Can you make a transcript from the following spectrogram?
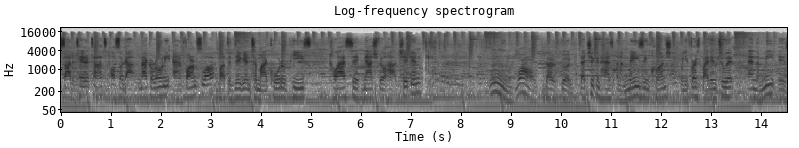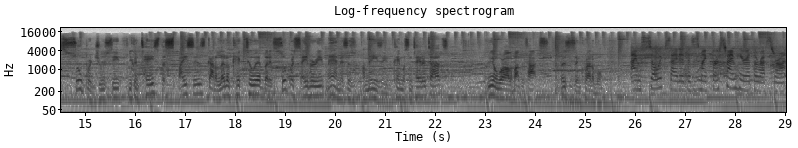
side of tater tots. Also got macaroni and farm slaw. About to dig into my quarter piece classic Nashville hot chicken. Mmm, wow, that is good. That chicken has an amazing crunch when you first bite into it, and the meat is super juicy. You can taste the spices, got a little kick to it, but it's super savory. Man, this is amazing. Came with some tater tots. You know we're all about the tots. This is incredible. I'm so excited. This is my first time here at the restaurant.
